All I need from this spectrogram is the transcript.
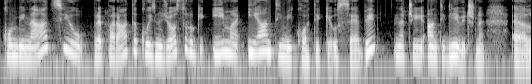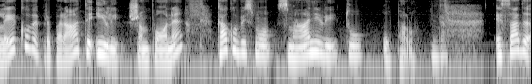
kombinaciju preparata koji između ostalog ima i antimikotike u sebi, znači antigljivične e, lekove, preparate ili šampone kako bismo smanjili tu upalu. Da. E sada,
